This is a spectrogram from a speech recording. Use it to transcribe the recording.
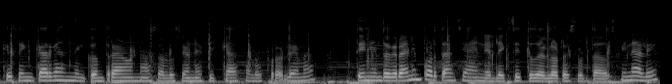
que se encargan de encontrar una solución eficaz a los problemas, teniendo gran importancia en el éxito de los resultados finales,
